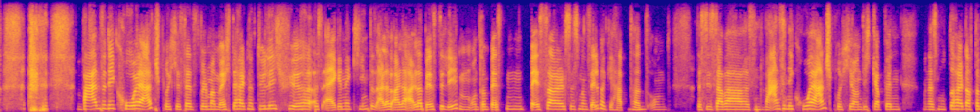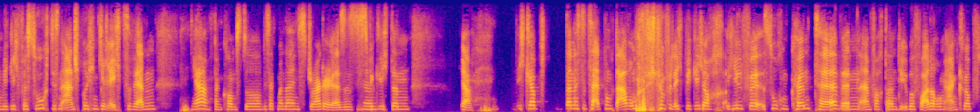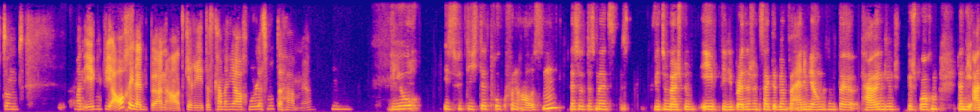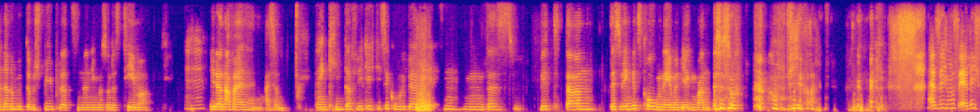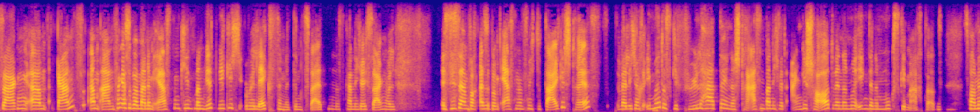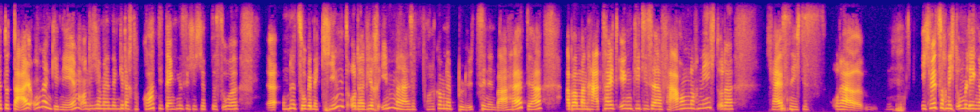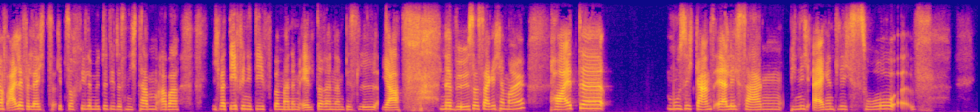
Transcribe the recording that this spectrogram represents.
wahnsinnig hohe Ansprüche setzt, weil man möchte halt natürlich für das eigene Kind das aller, aller, allerbeste Leben und am besten besser, als es man selber gehabt hat. Mhm. Und das ist aber, das sind wahnsinnig hohe Ansprüche. Und ich glaube, wenn man als Mutter halt auch dann wirklich versucht, diesen Ansprüchen gerecht zu werden, ja, dann kommst du, wie sagt man da, in Struggle. Also es ist ja. wirklich dann, ja, ich glaube, dann ist der Zeitpunkt da, wo man sich dann vielleicht wirklich auch Hilfe suchen könnte, wenn einfach dann die Überforderung anklopft und man irgendwie auch in ein Burnout gerät. Das kann man ja auch wohl als Mutter haben. Ja. Mhm. Wie hoch ist für dich der Druck von außen? Also, dass man jetzt, wie zum Beispiel, eh, wie die Brenda schon gesagt hat, wir haben vor einem Jahr ungefähr mit der Karin ges gesprochen, dann die anderen Mütter am Spielplatz sind dann immer so das Thema. Mhm. Die dann auf einmal also dein Kind darf wirklich diese Gummibärle essen, hm, das wird daran, deswegen wird es Drogen nehmen irgendwann. Also so auf die Art. Also ich muss ehrlich sagen, ähm, ganz am Anfang, also bei meinem ersten Kind, man wird wirklich relaxter mit dem zweiten, das kann ich euch sagen, weil es ist einfach, also beim ersten hat es mich total gestresst, weil ich auch immer das Gefühl hatte, in der Straßenbahn, ich werde angeschaut, wenn er nur irgendeinen Mucks gemacht hat. Es war mir total unangenehm und ich habe mir dann gedacht, oh Gott, die denken sich, ich habe das ur, äh, unerzogene Kind oder wie auch immer, also vollkommener Blödsinn in Wahrheit, ja. Aber man hat halt irgendwie diese Erfahrung noch nicht oder ich weiß nicht, das, oder ich würde es auch nicht umlegen auf alle, vielleicht gibt es auch viele Mütter, die das nicht haben, aber ich war definitiv bei meinem Älteren ein bisschen, ja, nervöser, sage ich einmal. Heute muss ich ganz ehrlich sagen, bin ich eigentlich so äh,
